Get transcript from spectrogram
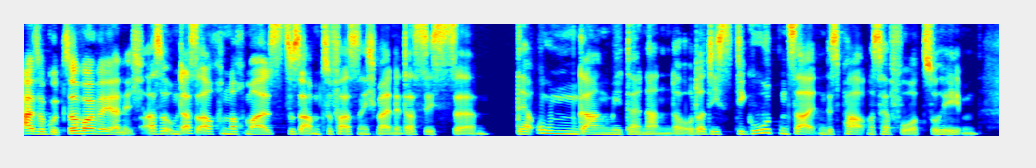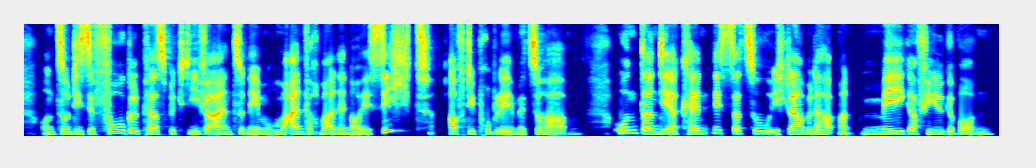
Also gut, so wollen wir ja nicht. Also um das auch nochmals zusammenzufassen, ich meine, das ist äh, der Umgang miteinander oder die, die guten Seiten des Partners hervorzuheben und so diese Vogelperspektive einzunehmen, um einfach mal eine neue Sicht auf die Probleme zu haben. Und dann die Erkenntnis dazu, ich glaube, da hat man mega viel gewonnen,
